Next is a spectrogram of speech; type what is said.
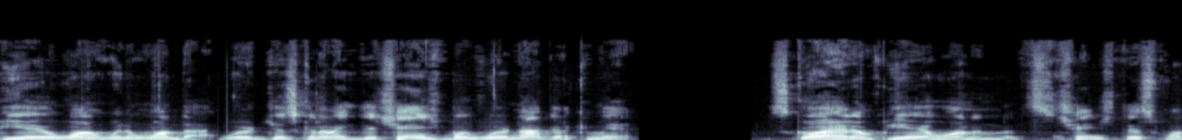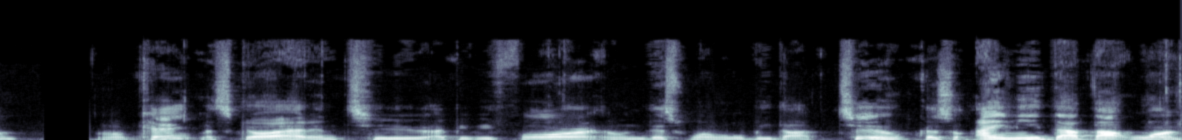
PA01. We don't want that. We're just going to make the change, but we're not going to commit. Let's go ahead on PA1 and let's change this one. Okay, let's go ahead into IPv4 and this one will be dot two because I need that dot one.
